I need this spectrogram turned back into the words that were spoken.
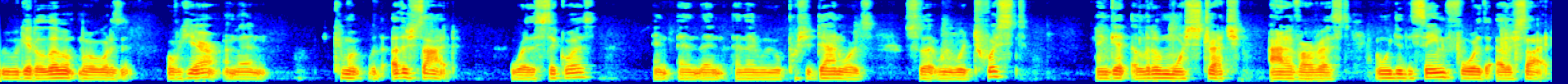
we would get a little bit more. What is it over here, and then come up with the other side where the stick was, and, and then and then we would push it downwards so that we would twist and get a little more stretch out of our wrist. And we did the same for the other side.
